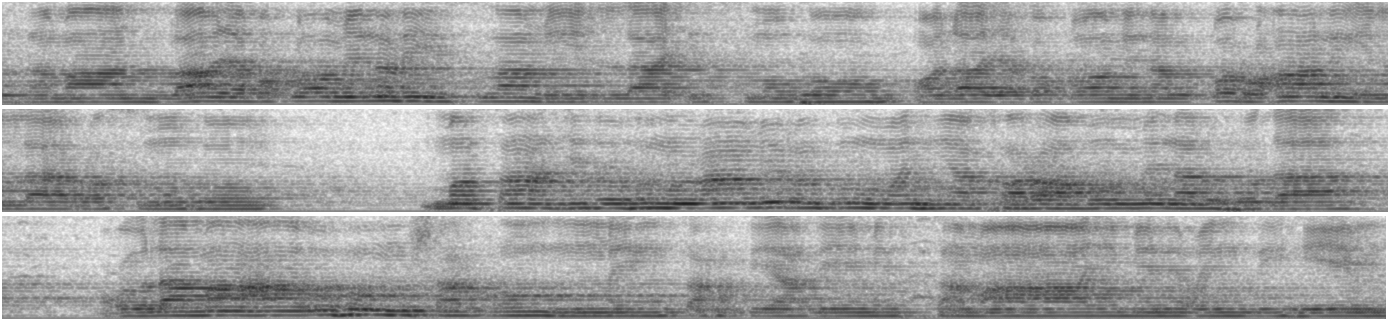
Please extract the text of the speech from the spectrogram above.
زمان لا يبقى من الإسلام إلا اسمه ولا يبقى من القرآن إلا رسمه مساجدهم عامرة وهي خراب من الهدى علماؤهم شر من تحت يديم السماء من عندهم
